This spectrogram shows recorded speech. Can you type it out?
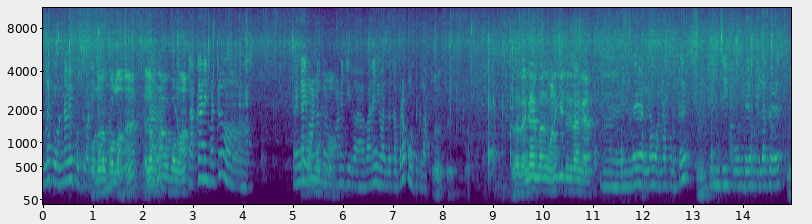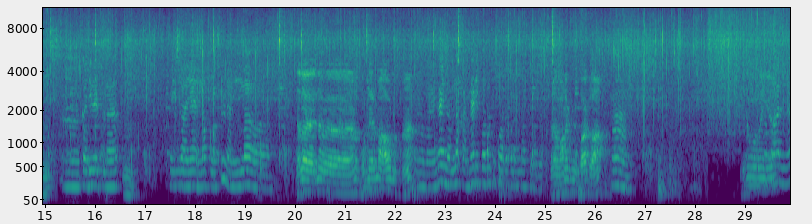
எல்லாம் இப்போ ஒன்றாவே போட்டு ஒன்றாவே போடலாம் எல்லாம் ஒன்றாவே போடலாம். தக்காளி மட்டும் வெங்காயம் வணக்க வணக்கி வதங்கி வந்ததுக்கப்புறம் போட்டுக்கலாம். சரி. எல்லாம் வெங்காயம் பாருங்க வணக்கிட்டு இருக்கிறாங்க. இதில் எல்லாம் ஒன்றா போட்டு இஞ்சி பூண்டு மிளகு கறிவேப்பிலை வெங்காயம் எல்லாம் போட்டு நல்லா நல்லா என்ன நல்லா பொன்னேரமாக ஆகணும் வெங்காயம் நல்லா கண்ணாடி பதத்துக்கு வதக்கணும்னா போதும் வணக்கங்க பார்க்கலாம். ஆ. பாருங்க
